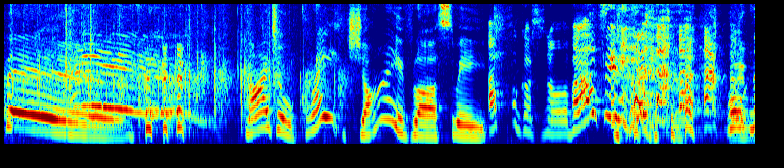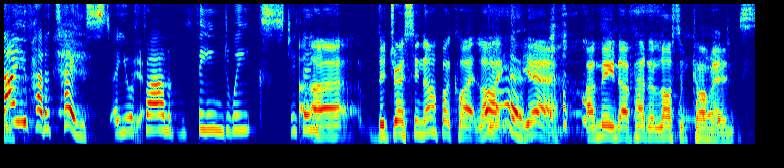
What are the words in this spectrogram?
샤베. Nigel, great jive last week. I've forgotten all about it. Well, now you've had a taste. Are you a fan of the themed weeks, do you think? Uh, the dressing up I quite like. Yeah. Yeah. I mean, I've had a lot of comments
